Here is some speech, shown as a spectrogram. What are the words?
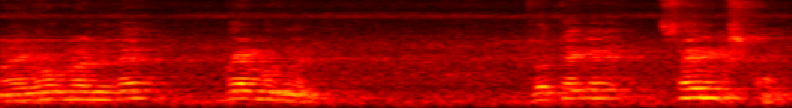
ಮ್ಯಾಂಗ್ಳೂರಿನಲ್ಲಿದೆ ಬೆಂಗಳೂರಿನಲ್ಲಿದೆ ಜೊತೆಗೆ ಸೈನಿಕ್ ಸ್ಕೂಲ್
